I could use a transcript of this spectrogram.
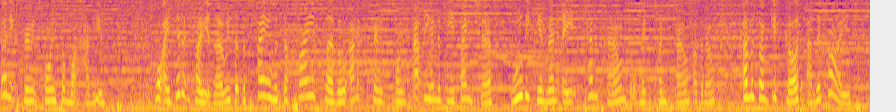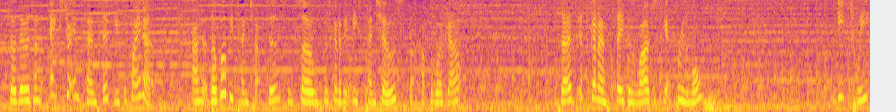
earn experience points and what have you. What I didn't tell you though is that the player with the highest level and experience points at the end of the adventure will be given a £10 or maybe £20, I don't know, Amazon gift card as a prize. So there is an extra incentive for you to sign up. And there will be 10 chapters, and so there's going to be at least 10 shows that I have to work out. So it's, it's going to take us a while just to get through them all. Each week,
